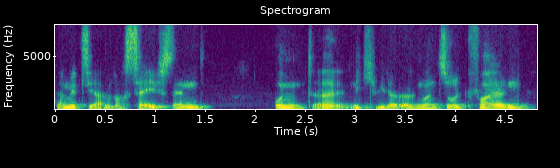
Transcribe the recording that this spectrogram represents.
damit sie einfach safe sind und äh, nicht wieder irgendwann zurückfallen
